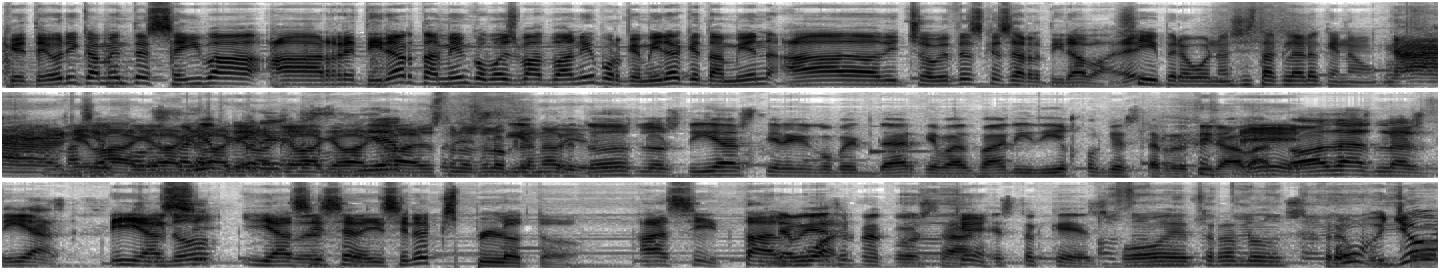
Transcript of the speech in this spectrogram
que teóricamente se iba a retirar también, como es Bad Bunny, porque mira que también ha dicho veces que se retiraba, ¿eh? Sí, pero bueno, eso está claro que no. Ah, que va, que va, que va, que va, que va, que va, que va. Esto no se lo cree nadie. Todos los días tiene que comentar que Bad Bunny dijo que se retiraba. Eh. Todos los días. Y Si así, no, y así será. ser. Y si no, exploto. Así, tal Le voy a cual. decir una cosa. ¿Qué? ¿Esto qué es? ¿Juego de Tronos? Uh, yo,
